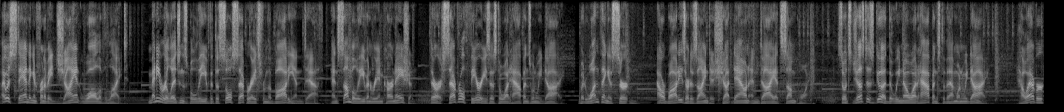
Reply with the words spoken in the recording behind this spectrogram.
I was standing in front of a giant wall of light. Many religions believe that the soul separates from the body in death, and some believe in reincarnation. There are several theories as to what happens when we die. But one thing is certain our bodies are designed to shut down and die at some point. So it's just as good that we know what happens to them when we die. However,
